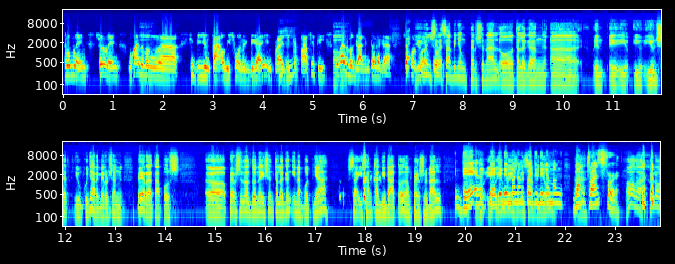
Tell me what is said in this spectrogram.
Sir Weng, Sir Weng, mukha namang ah, hindi yung tao mismo ang nagbigay in private capacity, mukha Oo. namang galing talaga sa Yung, yung korporasyon. sinasabi niyong personal o talagang ah, yun, eh, y- y- yun siya, yung kunyari, meron siyang pera tapos ah, personal donation talagang inabot niya sa isang kandidato ng personal. Hindi, eh, Do- y- pwede din man ang pwede din namang bank Ah? transfer. Oo nga, pero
